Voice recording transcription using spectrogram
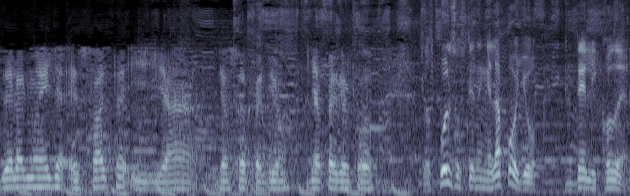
de la almohadilla es falta y ya, ya se perdió, ya perdió el codo. Los pulsos tienen el apoyo del ICODER.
